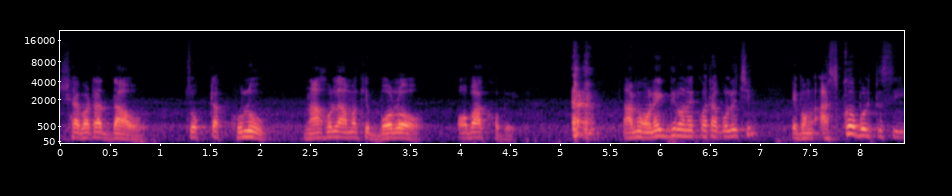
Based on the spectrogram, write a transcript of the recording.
সেবাটা দাও। চোখটা খুলুক। না হলে আমাকে বলো। অবাক হবে। আমি অনেক দিন অনেক কথা বলেছি এবং আজকেও বলতেছি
